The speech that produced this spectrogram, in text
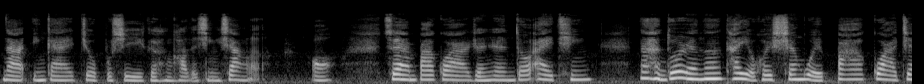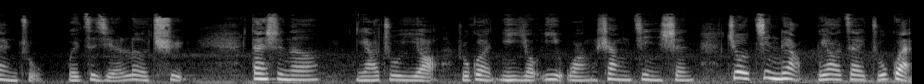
那应该就不是一个很好的形象了哦。虽然八卦人人都爱听，那很多人呢，他也会身为八卦站主为自己的乐趣，但是呢。你要注意哦，如果你有意往上晋升，就尽量不要在主管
